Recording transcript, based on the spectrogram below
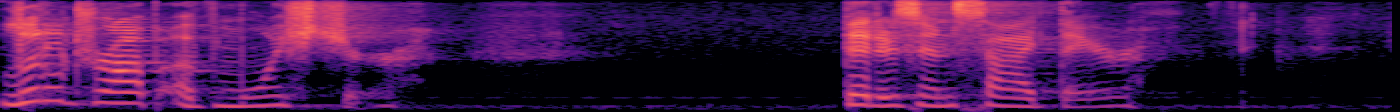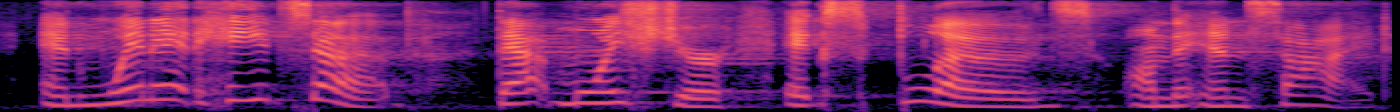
little drop of moisture that is inside there? And when it heats up, that moisture explodes on the inside.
